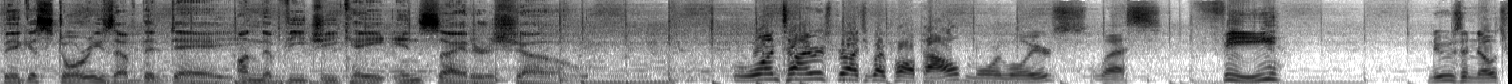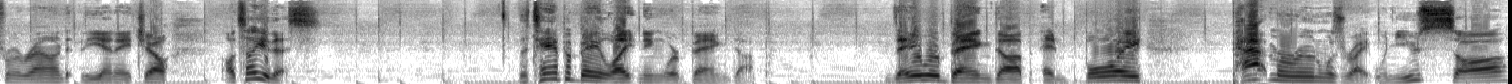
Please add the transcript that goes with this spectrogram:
biggest stories of the day on the VGK Insiders Show. One timers brought to you by Paul Powell. More lawyers, less fee. News and notes from around the NHL. I'll tell you this. The Tampa Bay Lightning were banged up. They were banged up, and boy, Pat Maroon was right. When you saw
